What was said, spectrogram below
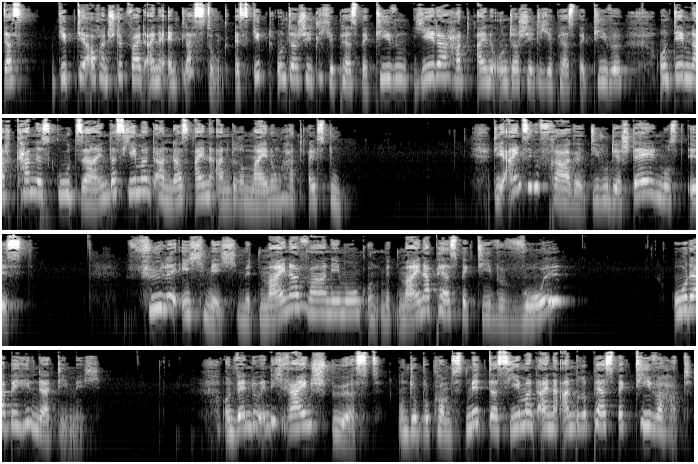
das gibt dir auch ein Stück weit eine Entlastung. Es gibt unterschiedliche Perspektiven, jeder hat eine unterschiedliche Perspektive und demnach kann es gut sein, dass jemand anders eine andere Meinung hat als du. Die einzige Frage, die du dir stellen musst, ist, fühle ich mich mit meiner Wahrnehmung und mit meiner Perspektive wohl oder behindert die mich? Und wenn du in dich reinspürst und du bekommst mit, dass jemand eine andere Perspektive hat,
